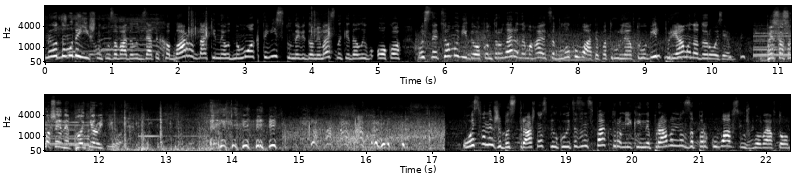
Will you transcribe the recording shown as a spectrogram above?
Не одному даїшнику завадили взяти хабар, однак і не одному активісту невідомі месники дали в око. Ось на цьому відео контролери намагаються блокувати патрульний автомобіль прямо на дорозі. Быстро с машины, блокируйте его. Ось вони вже безстрашно спілкуються з інспектором, який неправильно запаркував службове авто.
